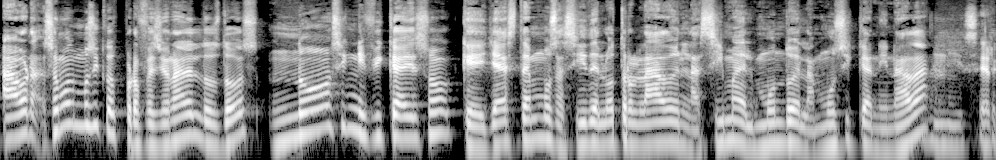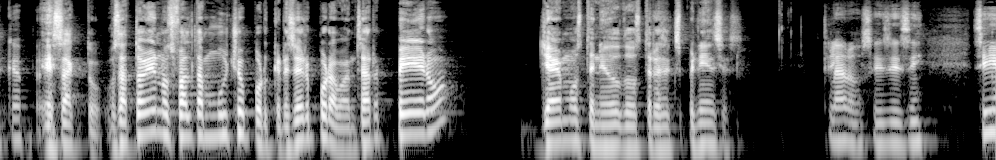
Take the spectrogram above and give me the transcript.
ahora, somos músicos profesionales los dos. No significa eso que ya estemos así del otro lado, en la cima del mundo de la música ni nada. Ni cerca. pero- Exacto. O sea, todavía nos falta mucho por crecer, por avanzar, pero ya hemos tenido dos, tres experiencias. Claro, sí, sí, sí. Sí,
